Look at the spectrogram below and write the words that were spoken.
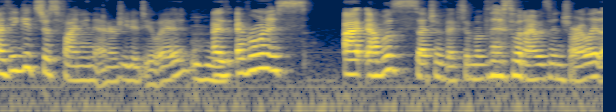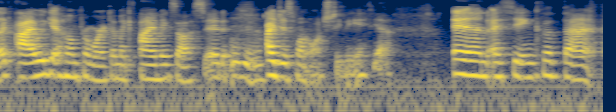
I think it's just finding the energy to do it. Mm-hmm. I, everyone is. I, I was such a victim of this when I was in Charlotte. Like I would get home from work, I'm like I'm exhausted. I just want to watch TV. Mm-hmm. Yeah. And I think that that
